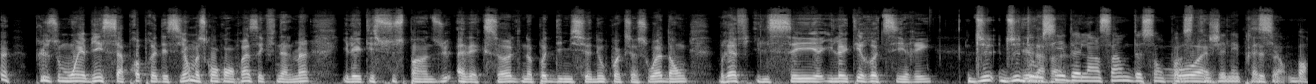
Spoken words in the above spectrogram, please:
plus ou moins bien sa propre décision, mais ce qu'on comprend, c'est que finalement, il a été suspendu avec ça, il n'a pas démissionné ou quoi que ce soit. Donc, bref, il s'est, il a été retiré du, du dossier de l'ensemble de son poste, j'ai l'impression. Bon,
